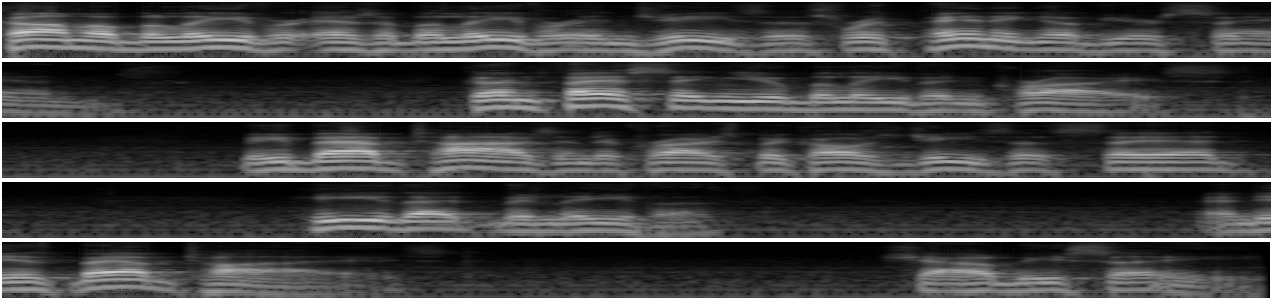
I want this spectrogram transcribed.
Come a believer as a believer in Jesus, repenting of your sins, confessing you believe in Christ. Be baptized into Christ because Jesus said, He that believeth and is baptized shall be saved.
